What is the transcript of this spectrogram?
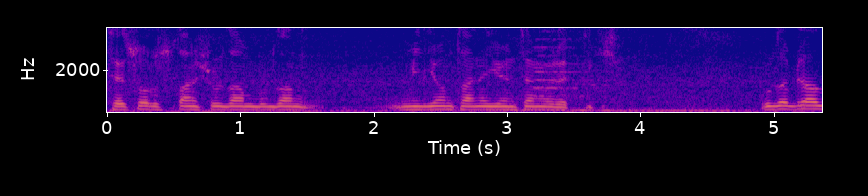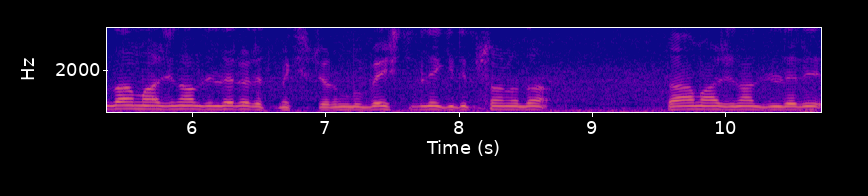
Tesorus'tan şuradan buradan milyon tane yöntem öğrettik. Burada biraz daha marjinal dilleri öğretmek istiyorum. Bu 5 dille gidip sonra da daha marjinal dilleri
